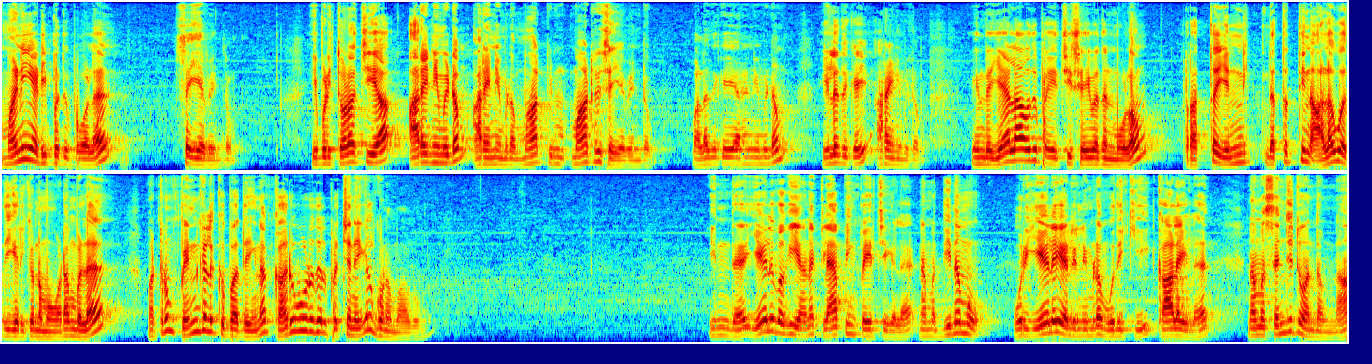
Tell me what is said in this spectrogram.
மணி அடிப்பது போல செய்ய வேண்டும். இப்படி தொடர்ச்சியாக அரை நிமிடம் அரை நிமிடம் மாற்றி மாற்றி செய்ய வேண்டும். வலது கை அரை நிமிடம் இடது கை அரை நிமிடம். இந்த ஏழாவது பயிற்சி செய்வதன் மூலம் ரத்த எண்ணி ரத்தத்தின் அளவு அதிகரிக்கும் நம்ம உடம்புல மற்றும் பெண்களுக்கு பார்த்தீங்கன்னா கருவுறுதல் பிரச்சனைகள் குணமாகும். இந்த ஏழு வகையான கிளாப்பிங் பயிற்சிகளை நம்ம தினமும் ஒரு ஏழை ஏழு நிமிடம் ஒதுக்கி காலையில் நம்ம செஞ்சுட்டு வந்தோம்னா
